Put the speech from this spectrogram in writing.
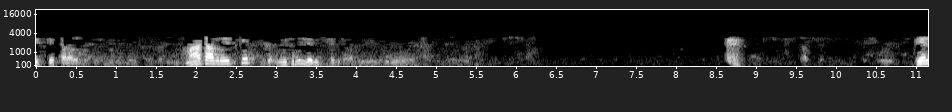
ይስገድ ተራው ማታ ብሎ ይስገድ፣ ሌሊት ይሰግዳል። ግን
